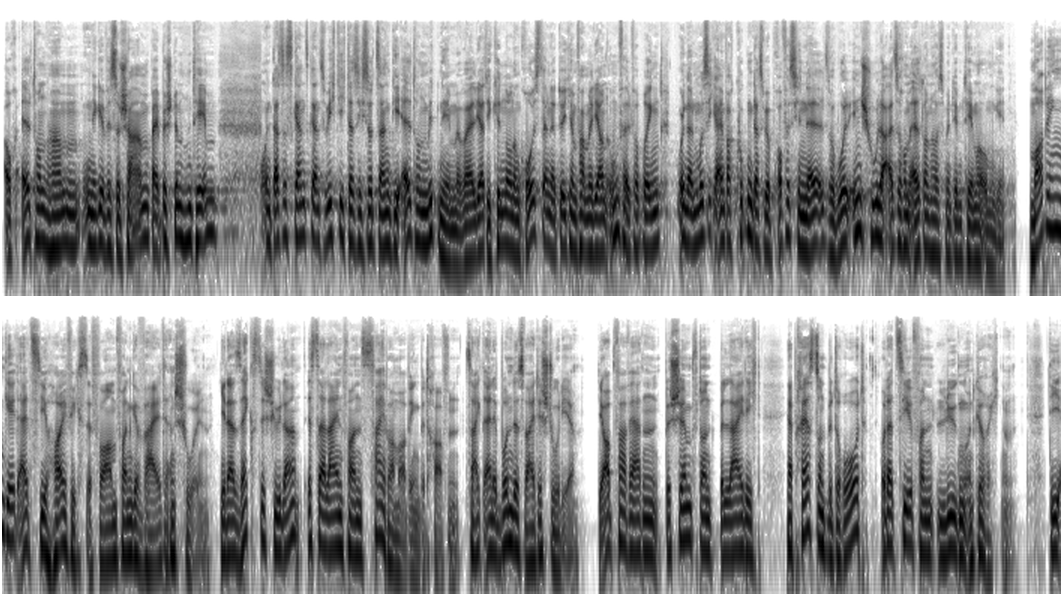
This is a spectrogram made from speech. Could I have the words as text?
Auch Eltern haben eine gewisse Scham bei bestimmten Themen. Und das ist ganz, ganz wichtig, dass ich sozusagen die Eltern mitnehme, weil ja die Kinder einen Großteil natürlich im familiären Umfeld verbringen. Und dann muss ich einfach gucken, dass wir professionell sowohl in Schule als auch im Elternhaus mit dem Thema umgehen. Mobbing gilt als die häufigste Form von Gewalt an Schulen. Jeder sechste Schüler ist allein von Cybermobbing betroffen, zeigt eine bundesweite Studie. Die Opfer werden beschimpft und beleidigt, erpresst und bedroht oder Ziel von Lügen und Gerüchten. Die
